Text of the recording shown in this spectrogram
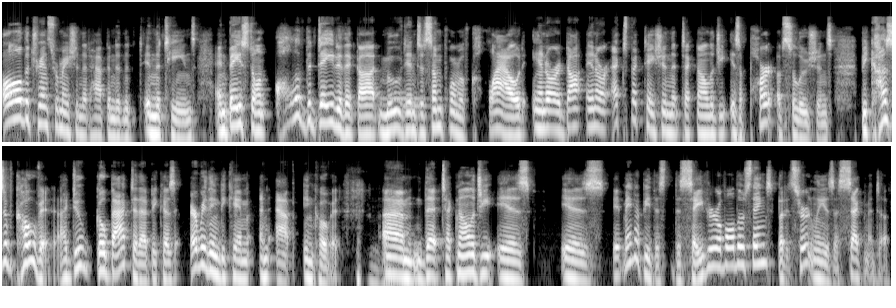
all the transformation that happened in the in the teens, and based on all of the data that got moved into some form of cloud, and our and our expectation that technology is a part of solutions because of COVID, I do go back to that because everything became an app in COVID. Mm-hmm. Um, that technology is is it may not be the, the savior of all those things, but it certainly is a segment of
